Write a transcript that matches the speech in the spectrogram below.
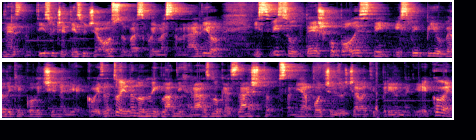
ne znam, tisuće, tisuće osoba s kojima sam radio i svi su teško bolesni i svi piju velike količine lijekova. I zato je jedan od onih glavnih razloga zašto sam ja počeo izučavati prirodne lijekove,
